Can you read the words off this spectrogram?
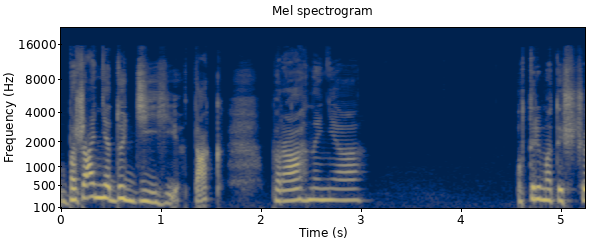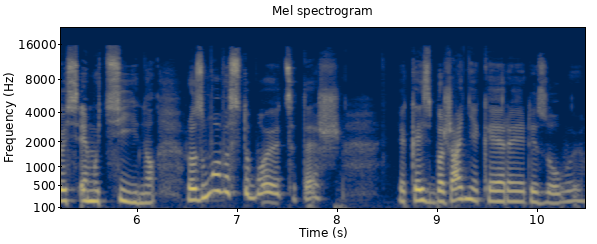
бажання до дії, так? прагнення. Отримати щось емоційно. Розмова з тобою це теж якесь бажання, яке я реалізовую.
